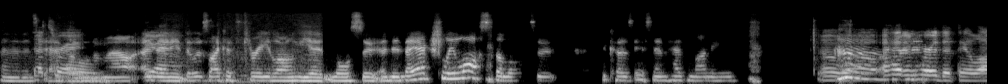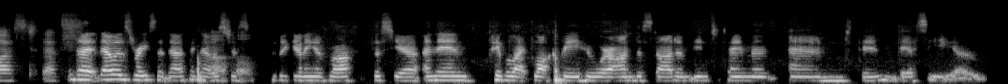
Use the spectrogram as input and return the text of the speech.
and then his That's dad right. pulled him out and then Yeah. he, there was like a three long year lawsuit and then they actually lost the lawsuit because sm has money Oh wow. I hadn't heard that they lost. That's that that was recent. I think that was just the beginning of last this year. And then people like Block B who were under Stardom Entertainment, and then their CEO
